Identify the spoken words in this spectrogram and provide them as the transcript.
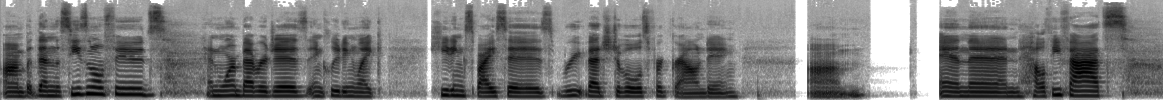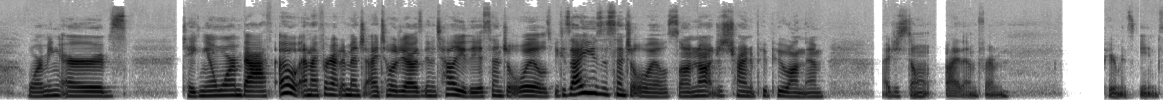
Um, but then the seasonal foods and warm beverages, including like heating spices, root vegetables for grounding, um, and then healthy fats, warming herbs, taking a warm bath. Oh, and I forgot to mention, I told you I was going to tell you the essential oils because I use essential oils, so I'm not just trying to poo poo on them. I just don't buy them from pyramid schemes.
